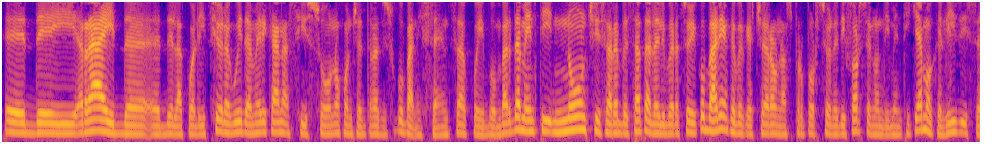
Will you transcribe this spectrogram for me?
eh, dei raid eh, della coalizione a guida americana si sono concentrati su Kobani. Senza quei bombardamenti non ci sarebbe stata la liberazione di Kobani, anche perché c'era una sproporzione di forze. Non dimentichiamo che l'ISIS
